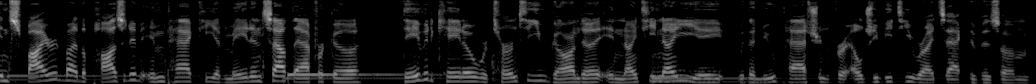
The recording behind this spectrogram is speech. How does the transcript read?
Inspired by the positive impact he had made in South Africa, David Kato returned to Uganda in 1998 with a new passion for LGBT rights activism.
